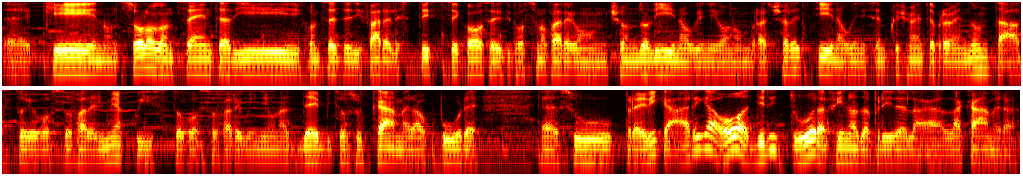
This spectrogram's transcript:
eh, che non solo consente di, consente di, fare le stesse cose che si possono fare con un ciondolino, quindi con un braccialettino, quindi semplicemente premendo un tasto io posso fare il mio acquisto, posso fare quindi un addebito su camera oppure eh, su pre-ricarica o addirittura fino ad aprire la, la camera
